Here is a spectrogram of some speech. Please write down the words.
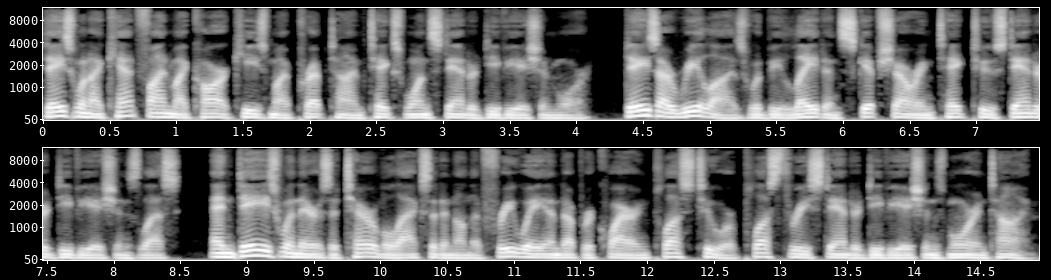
Days when I can't find my car keys, my prep time takes one standard deviation more. Days I realize would be late and skip showering take two standard deviations less. And days when there is a terrible accident on the freeway end up requiring plus two or plus three standard deviations more in time.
